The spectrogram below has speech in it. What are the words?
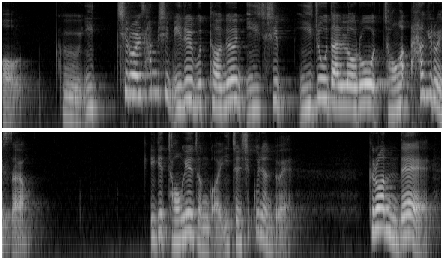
어, 그 7월 31일부터는 22조 달러로 정하기로 했어요. 이게 정해진 거예요. 2019년도에. 그런데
